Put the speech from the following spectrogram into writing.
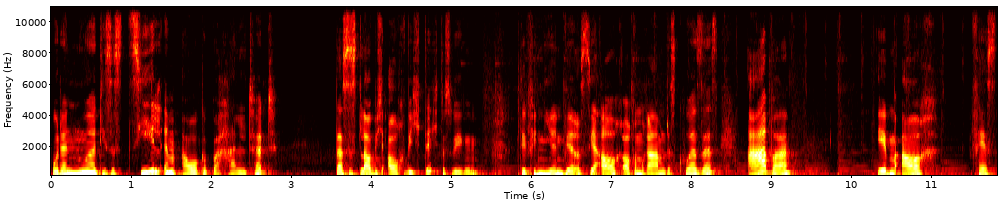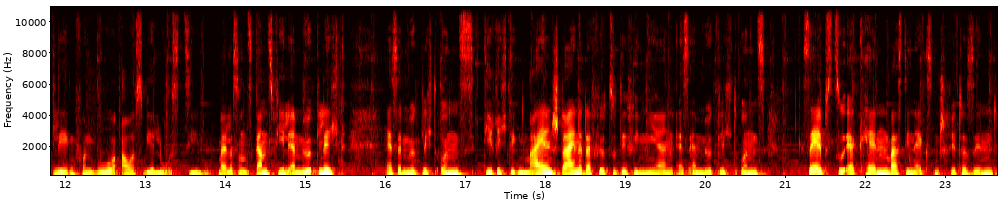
oder nur dieses Ziel im Auge behaltet. Das ist, glaube ich, auch wichtig. Deswegen definieren wir es ja auch, auch im Rahmen des Kurses. Aber eben auch festlegen, von wo aus wir losziehen, weil es uns ganz viel ermöglicht. Es ermöglicht uns, die richtigen Meilensteine dafür zu definieren. Es ermöglicht uns, selbst zu erkennen, was die nächsten Schritte sind.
